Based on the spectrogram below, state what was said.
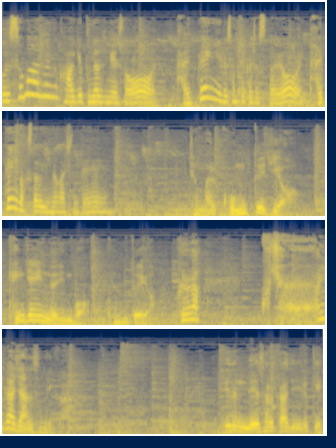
그 수많은 과학의 분야 중에서 달팽이를 선택하셨어요. 달팽이 박사로 유명하신데 정말 굼뜨지요. 굉장히 느린 보, 굼뜨요. 그러나 꾸준히 가지 않습니까? 이런 네 살까지 이렇게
